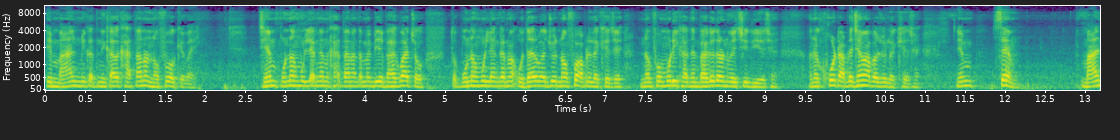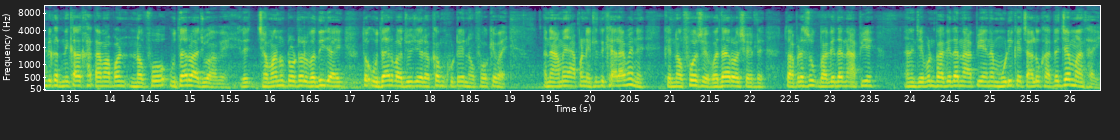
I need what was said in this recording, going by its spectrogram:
એ માલ મિલકત નિકાલ ખાતાનો નફો કહેવાય. જેમ પુનઃ મૂલ્યાંકન ખાતાના તમે બે ભાગ વાંચો, તો પુનઃમૂલ્યાંકનમાં ઉધાર બાજુ નફો આપણે લખીએ છીએ. નફો મૂડી ખાતાને ભાગીદારોને વેચી દઈએ છીએ. અને ખોટ આપણે જમા બાજુ લખીએ છીએ. એમ સેમ, માલ મિલકત નિકાલ ખાતામાં પણ નફો ઉધાર બાજુ આવે. એટલે જમાનું ટોટલ વધી જાય, તો ઉધાર બાજુ જે રકમ ખૂટે નફો કહેવાય. અને આમાં આપણને એટલું તો ખ્યાલ આવે ને, કે નફો છે, વધારો છે, એટલે તો આપણે શું ભાગીદારને આપીએ? અને જે પણ ભાગીદારને આપીએ, એના મૂડી કે ચાલુ ખાતે જમા થાય.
